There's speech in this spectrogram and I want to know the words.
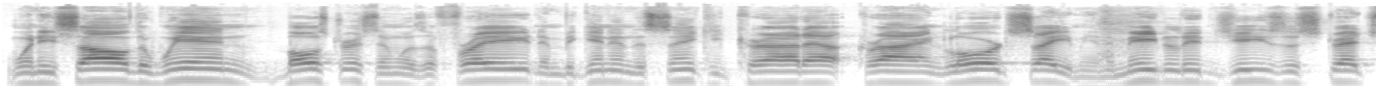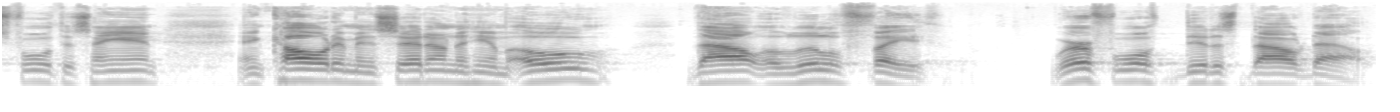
when he saw the wind boisterous and was afraid and beginning to sink, he cried out, crying, Lord, save me. And immediately Jesus stretched forth his hand and called him and said unto him, O thou of little faith, wherefore didst thou doubt?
